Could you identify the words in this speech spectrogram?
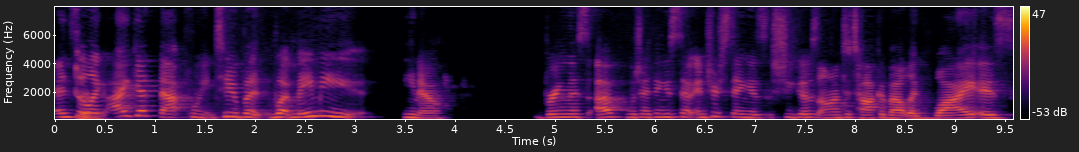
And so, like, I get that point too. But what made me, you know, bring this up, which I think is so interesting, is she goes on to talk about like, why is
